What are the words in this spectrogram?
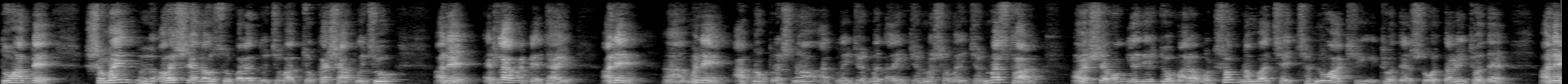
તો હું આપને સમય અવશ્ય લાવશું, પરંતુ જવાબ ચોક્કસ આપું છું. અને એટલા માટે થાય, અને મને આપનો પ્રશ્ન, આપની જન્મ તારીખ, જન્મ સમય, જન્મ સ્થળ અવશ્ય મોકલી દેજો. મારા વોટ્સઅપ નંબર છે છન્નું આઠી ઇઠોતેર સોળ ત્રણ ઇઠોતેર. અને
